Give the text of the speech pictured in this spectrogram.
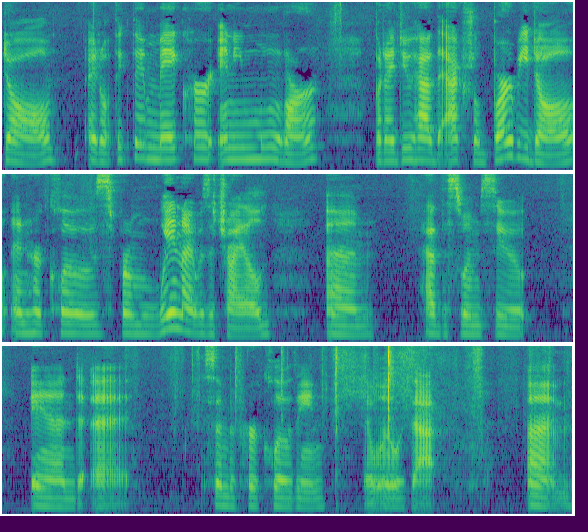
doll. I don't think they make her anymore, but I do have the actual Barbie doll and her clothes from when I was a child. Um, have the swimsuit and uh, some of her clothing that went with that. Um,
